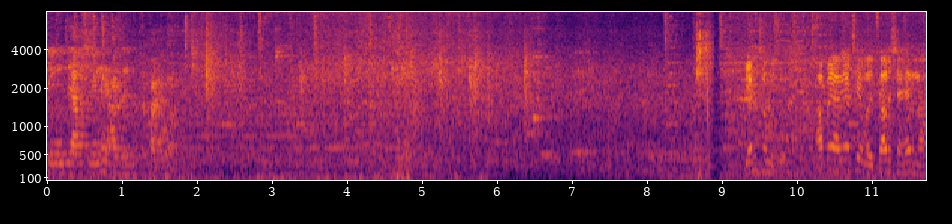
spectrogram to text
તે મુદ્દે આપશ્રીને આવેદનપત્ર પાઠવવામાં કેમ છો મિત્રો? આપણે આવ્યા છીએ વલસાડ શહેરના,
